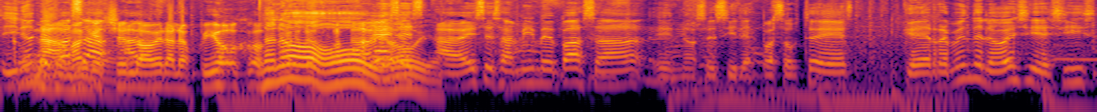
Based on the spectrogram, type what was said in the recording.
¿Y no te Nada pasa- más que yendo a ver a los piojos. No, no, A obvio, veces, obvio. a veces a mí me pasa, eh, no sé si les pasa a ustedes, que de repente lo ves y decís,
